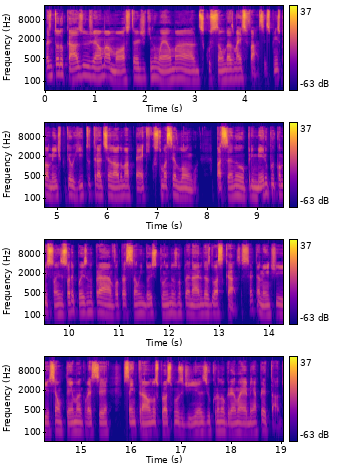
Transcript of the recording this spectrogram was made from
Mas, em todo caso, já é uma amostra de que não é uma discussão das mais fáceis, principalmente porque o rito tradicional de uma PEC costuma ser longo passando primeiro por comissões e só depois indo para votação em dois turnos no plenário das duas casas. Certamente esse é um tema que vai ser central nos próximos dias e o cronograma é bem apertado.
